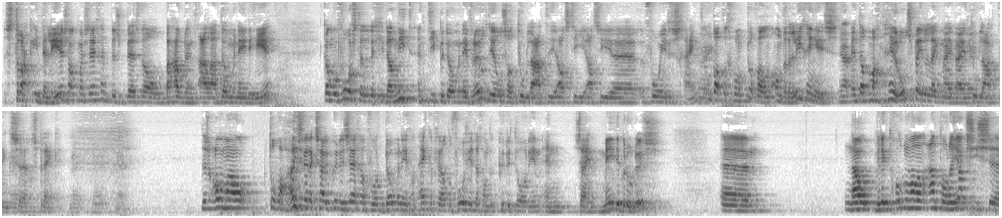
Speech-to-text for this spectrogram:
strak in de leer, zou ik maar zeggen. Dus best wel behoudend à la dominee de heer. Ik kan me voorstellen dat je dan niet een type dominee vreugdeheel zal toelaten als die, als die voor je verschijnt. Nee. Omdat het gewoon toch wel een andere ligging is. Ja. En dat mag geen rol spelen lijkt mij bij een Nee. toelatingsgesprek. Nee, nee, nee. Dus allemaal toch wel huiswerk zou je kunnen zeggen voor dominee van Eckenveld, de voorzitter van het curatorium en zijn medebroeders. Ehm, nou wil ik toch ook nog wel een aantal reacties eh,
